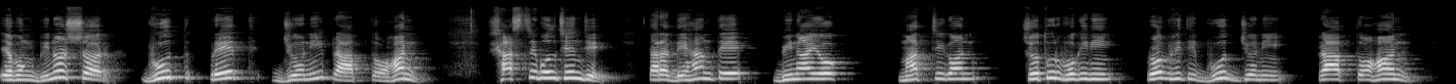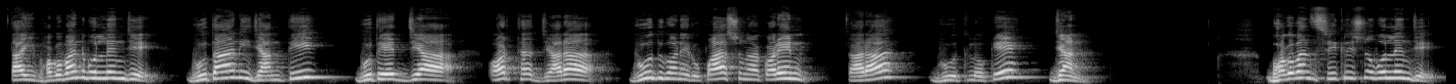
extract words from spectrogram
এবং বিনশ্বর ভূত, প্রেত, যোনি প্রাপ্ত হন। শাস্ত্রে বলছেন যে, তারা দেহান্তে বিনায়ক, মাতৃগণ, চতুর্ভগিনী, প্রভৃতি ভূতজনী প্রাপ্ত হন। তাই ভগবান বললেন যে, ভূতানি জানতি ভূতের যা অর্থাৎ যারা ভূতগণের উপাসনা করেন, তারা ভূতলোকে যান। ভগবান শ্রীকৃষ্ণ বললেন যে,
